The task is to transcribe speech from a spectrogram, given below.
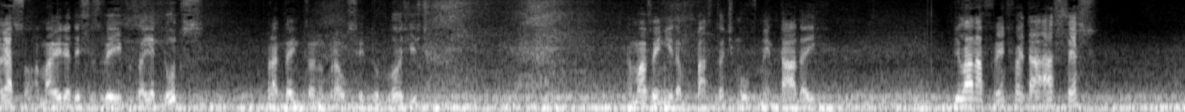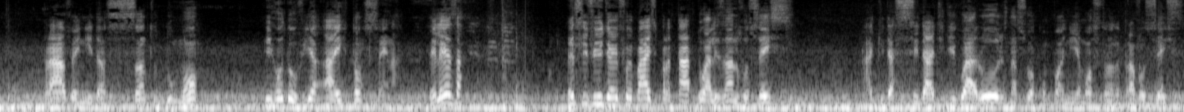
Olha só, a maioria desses veículos aí é todos para estar tá entrando para o setor logístico. É uma avenida bastante movimentada aí. E lá na frente vai dar acesso para a Avenida Santo Dumont e rodovia Ayrton Senna. Beleza? Esse vídeo aí foi mais para estar tá atualizando vocês aqui da cidade de Guarulhos, na sua companhia, mostrando para vocês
